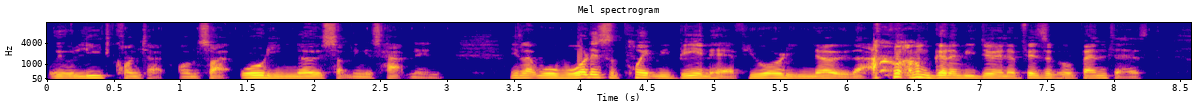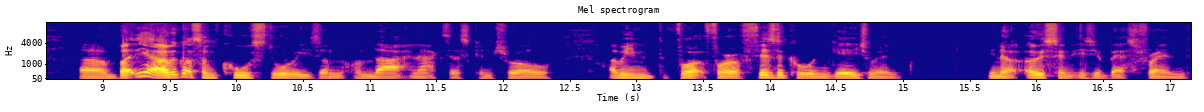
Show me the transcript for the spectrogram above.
or your lead contact on site already knows something is happening. You're like, well, what is the point me being here if you already know that I'm going to be doing a physical pen test? Um, but yeah, I've got some cool stories on, on that and access control. I mean, for for a physical engagement, you know, OSINT is your best friend.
